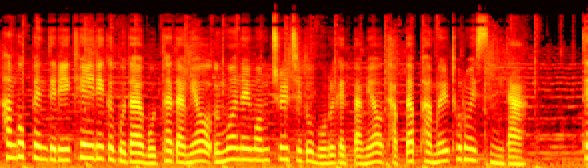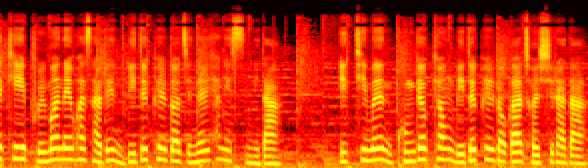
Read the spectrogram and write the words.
한국 팬들이 K리그보다 못하다며 응원을 멈출지도 모르겠다며 답답함을 토로했습니다. 특히 불만의 화살은 미드필더진을 향했습니다. 이 팀은 공격형 미드필더가 절실하다.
